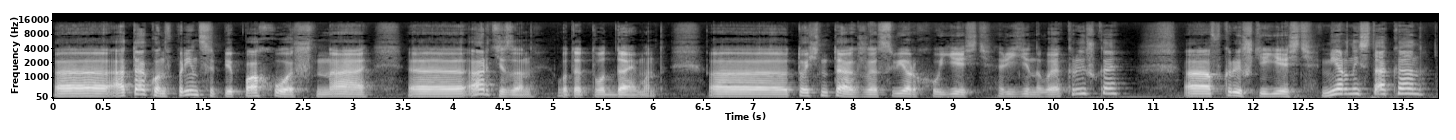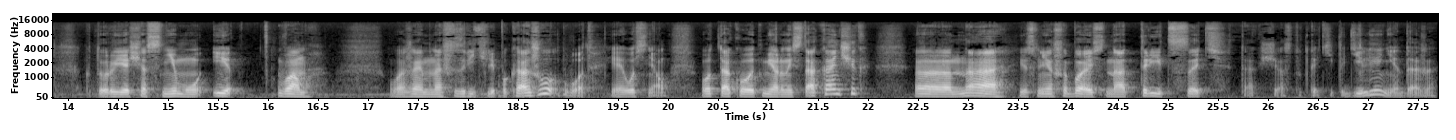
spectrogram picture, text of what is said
А, а так он, в принципе, похож на э, вот этот вот Diamond. А, точно так же сверху есть резиновая крышка. А, в крышке есть мерный стакан, который я сейчас сниму и вам уважаемые наши зрители, покажу. Вот, я его снял. Вот такой вот мерный стаканчик. Э, на, если не ошибаюсь, на 30... Так, сейчас тут какие-то деления даже.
